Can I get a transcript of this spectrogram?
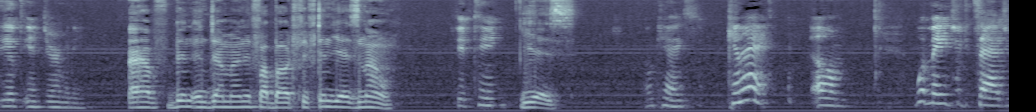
lived in Germany? I have been in Germany for about 15 years now. 15? Yes. Okay. Can I ask, um, what made you decide you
